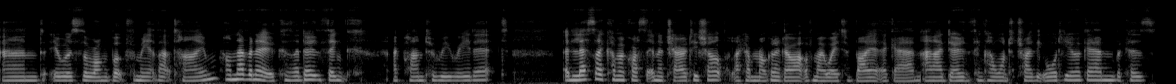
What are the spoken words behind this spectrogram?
and it was the wrong book for me at that time. I'll never know because I don't think I plan to reread it. Unless I come across it in a charity shop, like I'm not going to go out of my way to buy it again. And I don't think I want to try the audio again because,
